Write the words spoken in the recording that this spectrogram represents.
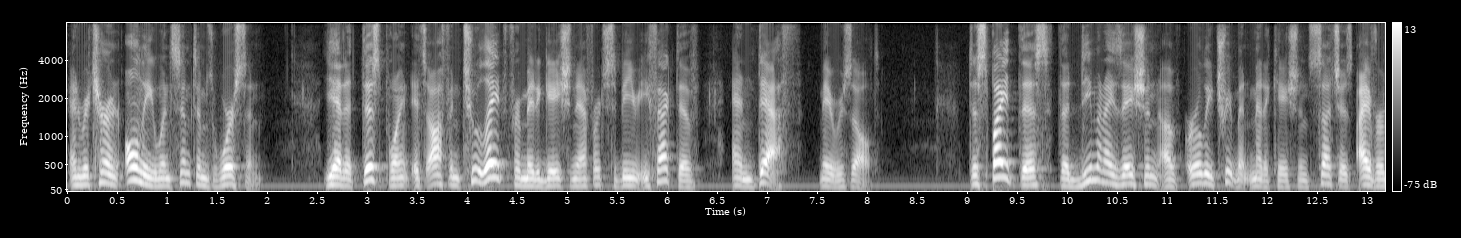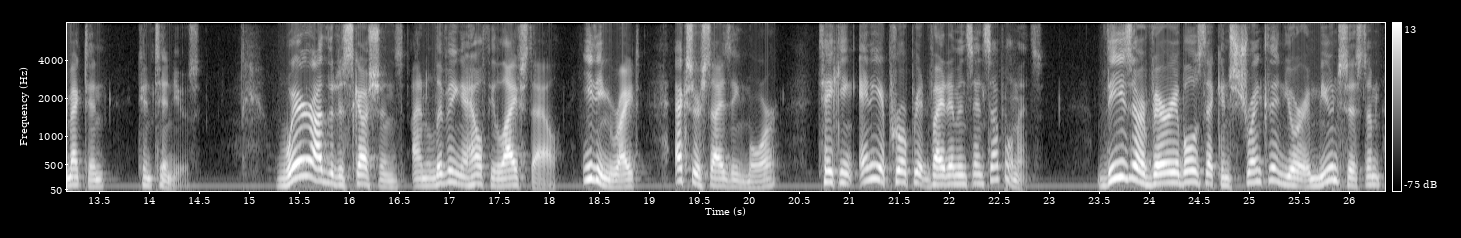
and return only when symptoms worsen. Yet at this point, it's often too late for mitigation efforts to be effective and death may result. Despite this, the demonization of early treatment medications such as ivermectin continues. Where are the discussions on living a healthy lifestyle, eating right, exercising more, taking any appropriate vitamins and supplements? These are variables that can strengthen your immune system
